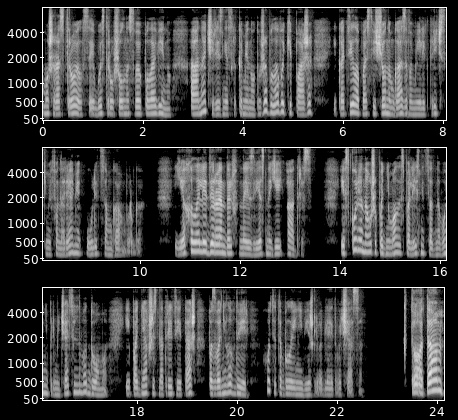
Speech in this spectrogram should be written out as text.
Муж расстроился и быстро ушел на свою половину, а она через несколько минут уже была в экипаже и катила по освещенным газовыми и электрическими фонарями улицам Гамбурга. Ехала леди Рэндольф на известный ей адрес. И вскоре она уже поднималась по лестнице одного непримечательного дома и, поднявшись на третий этаж, позвонила в дверь, хоть это было и невежливо для этого часа. «Кто там?»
